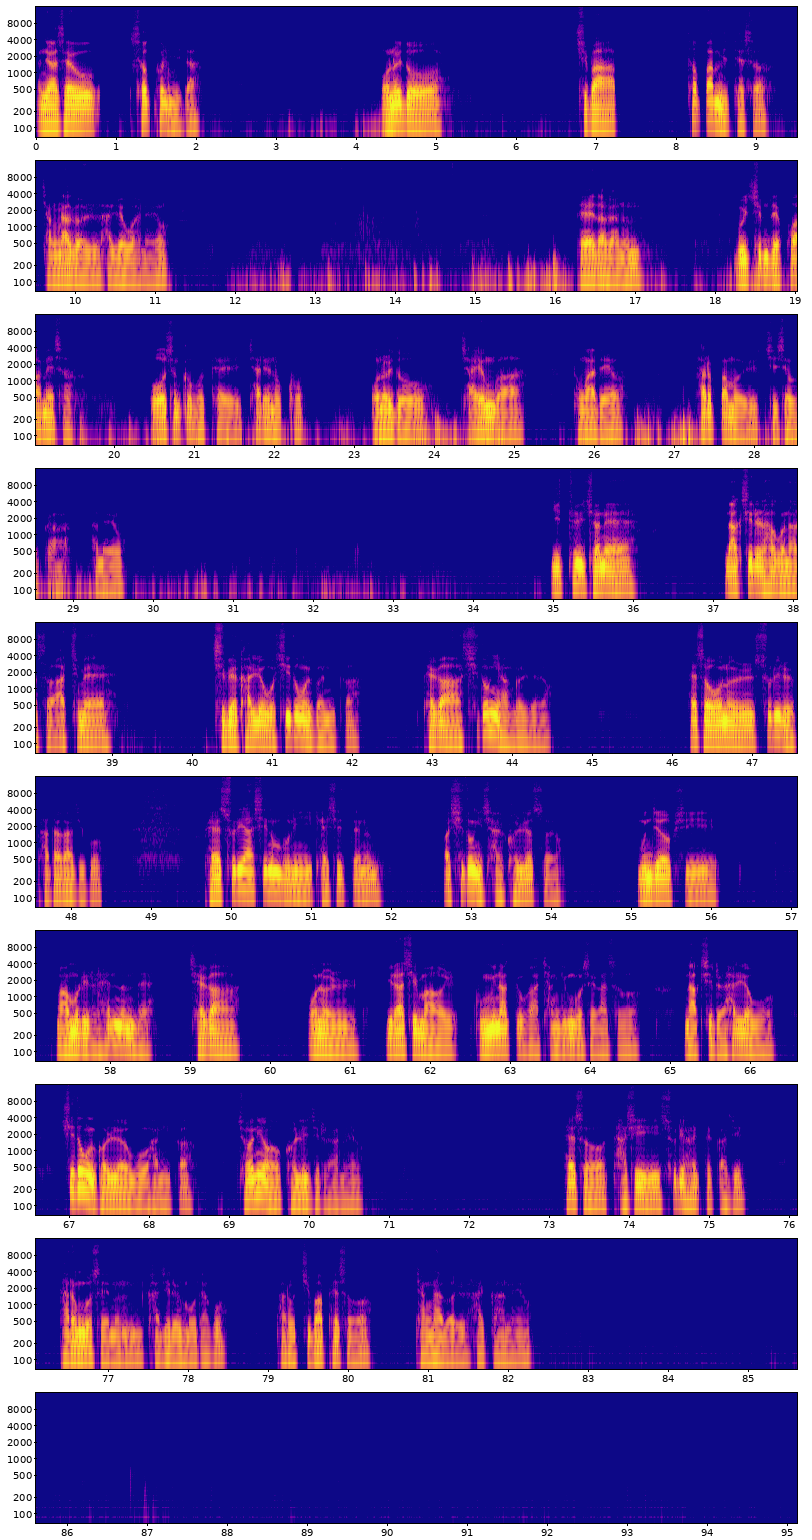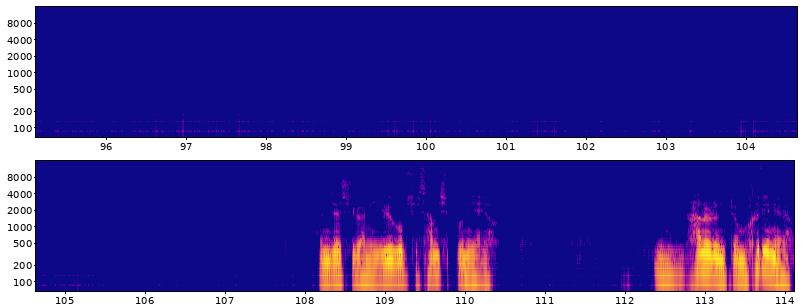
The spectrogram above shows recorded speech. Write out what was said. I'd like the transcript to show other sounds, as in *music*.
안녕하세요. 석포입니다. 오늘도 집 앞 텃밭 밑에서 장락을 하려고 하네요. 배에다가는 물침대 포함해서 5승급 호텔 차려놓고 오늘도 자연과 동화되어 하룻밤을 지새울까 하네요. 이틀 전에 낚시를 하고 나서 아침에 집에 가려고 시동을 거니까 배가 시동이 안 걸려요. 해서 오늘 수리를 받아가지고 배 수리하시는 분이 계실 때는 아, 시동이 잘 걸렸어요. 문제없이 마무리를 했는데 제가 오늘 미라실 마을 국민학교가 잠긴 곳에 가서 낚시를 하려고 시동을 걸려고 하니까 전혀 걸리지를 않아요. 해서 다시 수리할 때까지 다른 곳에는 가지를 못하고 바로 집 앞에서 장락을 할까 하네요. 현재 시간이 7시 30분이에요. 음, 하늘은 좀 흐리네요.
